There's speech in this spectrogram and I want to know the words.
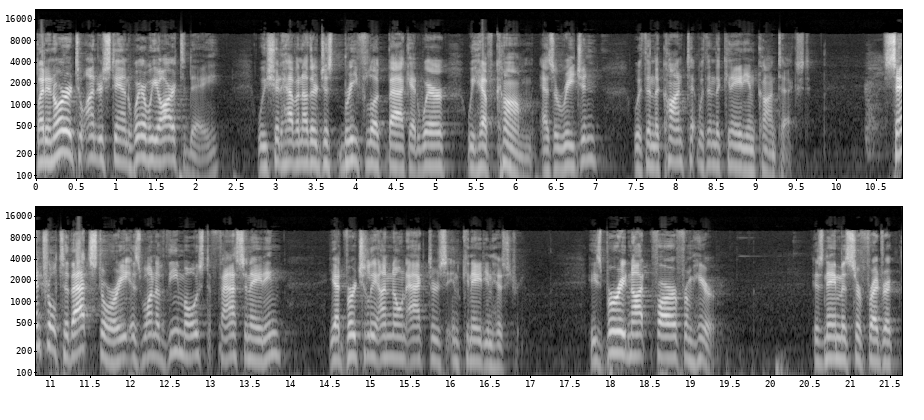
But in order to understand where we are today, we should have another just brief look back at where we have come as a region within the, within the Canadian context. Central to that story is one of the most fascinating yet virtually unknown actors in Canadian history. He's buried not far from here. His name is Sir Frederick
